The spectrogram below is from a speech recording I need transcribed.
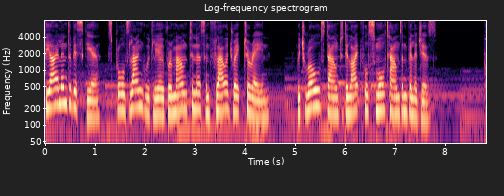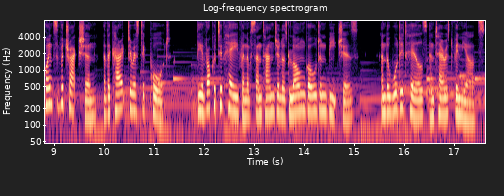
The island of Ischia sprawls languidly over a mountainous and flower draped terrain, which rolls down to delightful small towns and villages. Points of attraction are the characteristic port, the evocative haven of Sant'Angelo's long golden beaches, and the wooded hills and terraced vineyards.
